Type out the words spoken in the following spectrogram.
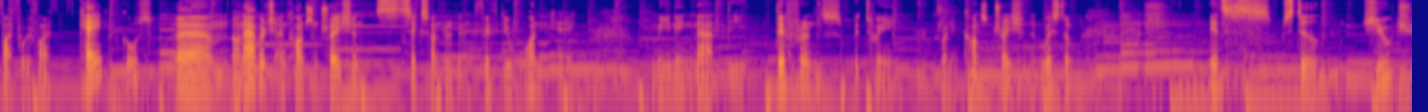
545k, of course, um, on average, and concentration 651k, meaning that the difference between running concentration and wisdom. It's still huge,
